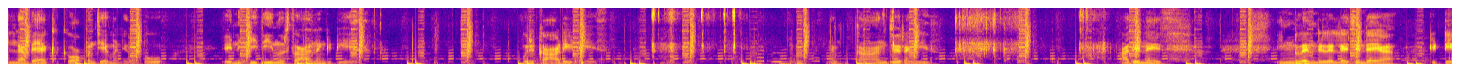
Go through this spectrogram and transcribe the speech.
എല്ലാം ബാക്കൊക്കെ ഓപ്പൺ ചെയ്യാൻ വേണ്ടിയത് അപ്പോൾ എനിക്ക് ഇതിൽ നിന്ന് ഒരു സാധനം കിട്ടി ഒരു കാർഡ് കിട്ടി guys. ഞാൻ കാണിച്ചു തരാം ഗൈസ് അതെ നൈസ് ഇംഗ്ലണ്ടിലെ ലെജൻഡായ കിട്ടിയ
